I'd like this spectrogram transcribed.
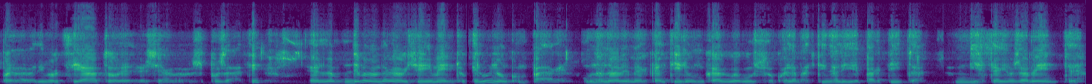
poi aveva divorziato e si erano sposati e devono andare al ricevimento e lui non compare. Una nave mercantile, un cargo russo, quella mattina lì è partita misteriosamente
